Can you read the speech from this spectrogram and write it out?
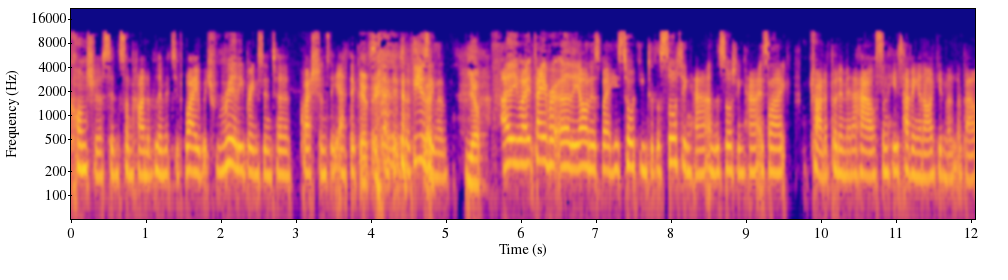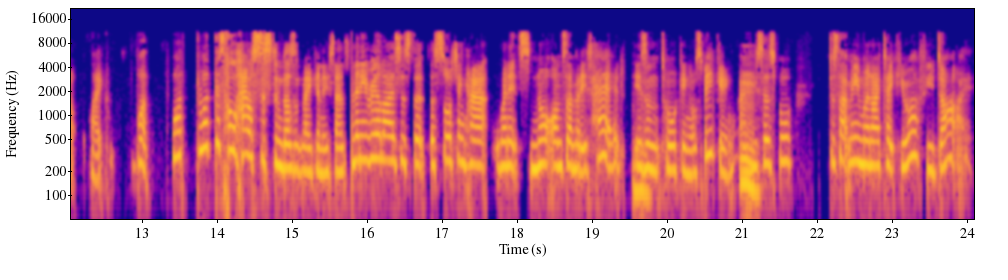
conscious in some kind of limited way, which really brings into questions the ethics, Yep. ethics of using them. Yep. I think my favorite early on is where he's talking to the sorting hat and the sorting hat is like trying to put him in a house and he's having an argument about like what what what this whole house system doesn't make any sense. And then he realizes that the sorting hat when it's not on somebody's head mm. isn't talking or speaking. And he mm. says, "Well, does that mean when I take you off you die?"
